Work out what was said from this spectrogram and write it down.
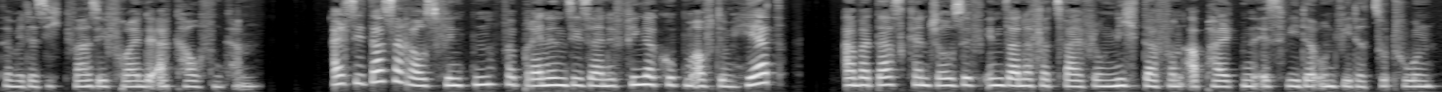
damit er sich quasi Freunde erkaufen kann. Als sie das herausfinden, verbrennen sie seine Fingerkuppen auf dem Herd, aber das kann Joseph in seiner Verzweiflung nicht davon abhalten, es wieder und wieder zu tun.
